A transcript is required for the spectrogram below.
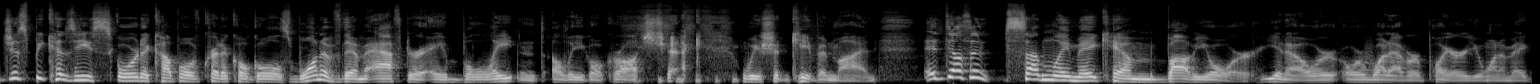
just because he scored a couple of critical goals, one of them after a blatant illegal cross check, we should keep in mind. It doesn't suddenly make him Bobby Orr, you know, or or whatever player you want to make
